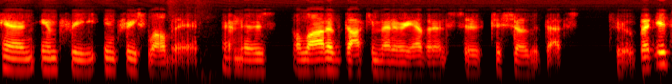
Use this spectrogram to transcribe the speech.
can increase, increase well-being, and there's a lot of documentary evidence to, to show that that's true. But it's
